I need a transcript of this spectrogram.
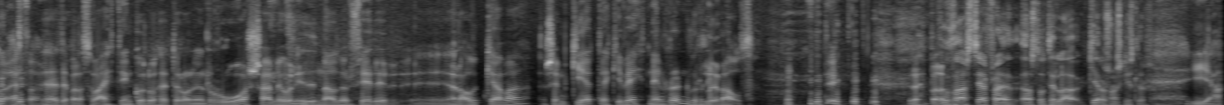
það er það. Þetta er bara þvættingur og þetta er orðin rosalegur yðnaður fyrir eh, ráðgjafa sem get ekki veitt neinn raunveruleg ráð Þú þarft sérfræðið aðstóð til að gera svona skýslur já,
